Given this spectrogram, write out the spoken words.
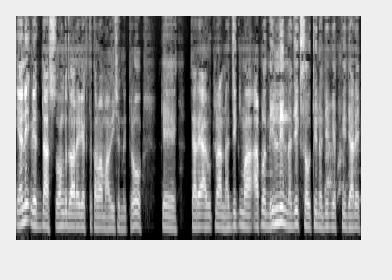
એની વેદના સોંગ દ્વારા વ્યક્ત કરવામાં આવી છે, મિત્રો, કે જ્યારે આપણા નજીકમાં, આપણો દિલની નજીક સૌથી નજીક વ્યક્તિ જ્યારે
